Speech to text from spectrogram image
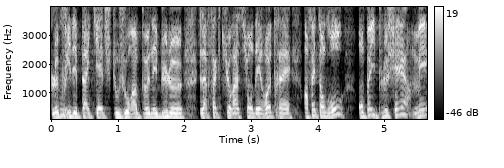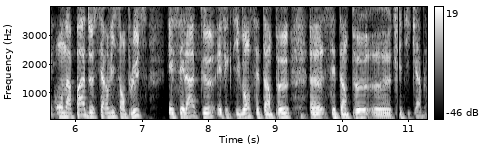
le prix des packages toujours un peu nébuleux, la facturation des retraits. En fait, en gros, on paye plus cher, mais on n'a pas de service en plus. Et c'est là que, effectivement, c'est un peu, euh, c'est un peu euh, critiquable.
